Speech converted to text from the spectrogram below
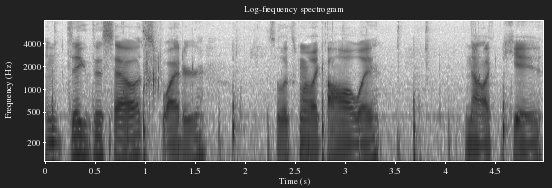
and dig this out, it's wider. So it looks more like a hallway, not like a cave.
